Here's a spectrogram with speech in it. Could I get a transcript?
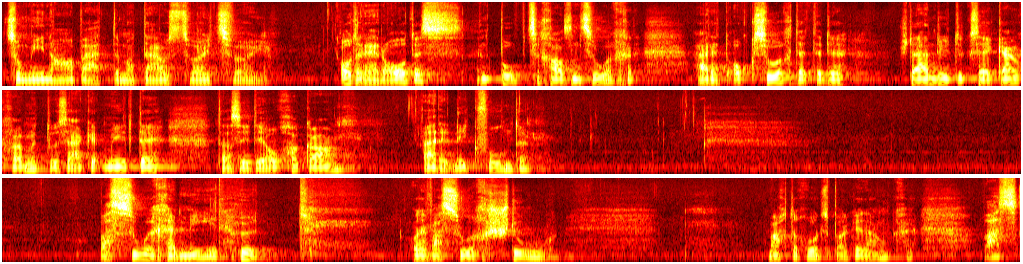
zu ihm anbeten, Matthäus 2,2. Oder Herodes entpuppt sich als ein Sucher. Er hat auch gesucht, hat der Sterndeuter gesagt, Gell, kommt, du sagt mir dass ich dann auch gehen kann. Er hat nicht gefunden. Was suchen wir heute? Oder was suchst du? Mach dir kurz ein paar Gedanken. Was,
